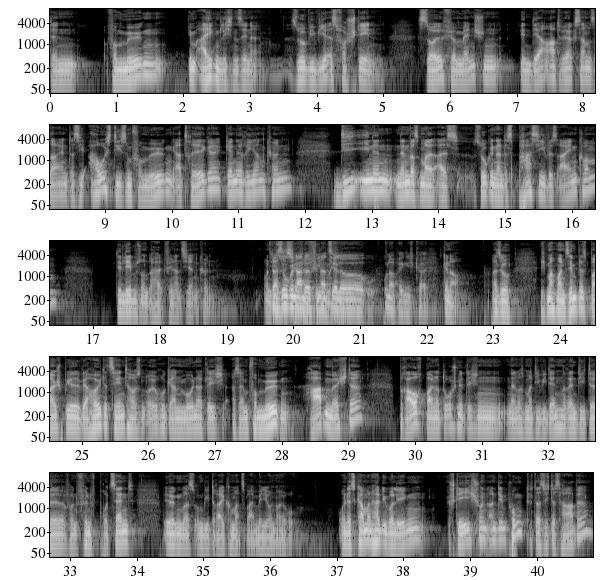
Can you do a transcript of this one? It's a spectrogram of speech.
denn Vermögen im eigentlichen Sinne, so wie wir es verstehen, soll für Menschen in der Art wirksam sein, dass sie aus diesem Vermögen Erträge generieren können, die ihnen, nennen wir es mal als sogenanntes passives Einkommen, den Lebensunterhalt finanzieren können. Und die das sogenannte ja finanzielle Unabhängigkeit. Genau. Also ich mache mal ein simples Beispiel. Wer heute 10.000 Euro gern monatlich aus einem Vermögen haben möchte, braucht bei einer durchschnittlichen, nennen wir es mal Dividendenrendite von 5 Prozent irgendwas um die 3,2 Millionen Euro. Und jetzt kann man halt überlegen, stehe ich schon an dem Punkt, dass ich das habe?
